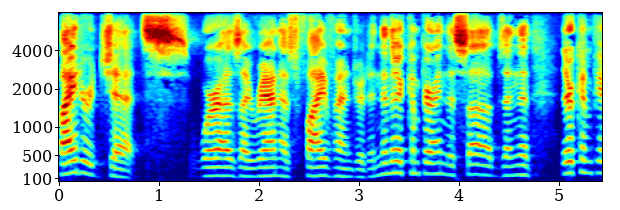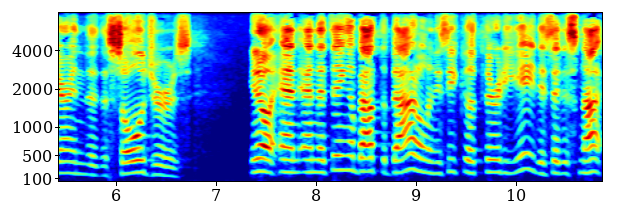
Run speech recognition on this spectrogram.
fighter jets, whereas Iran has 500. And then they're comparing the subs, and then they're comparing the, the soldiers. You know, and, and the thing about the battle in Ezekiel 38 is that it's not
